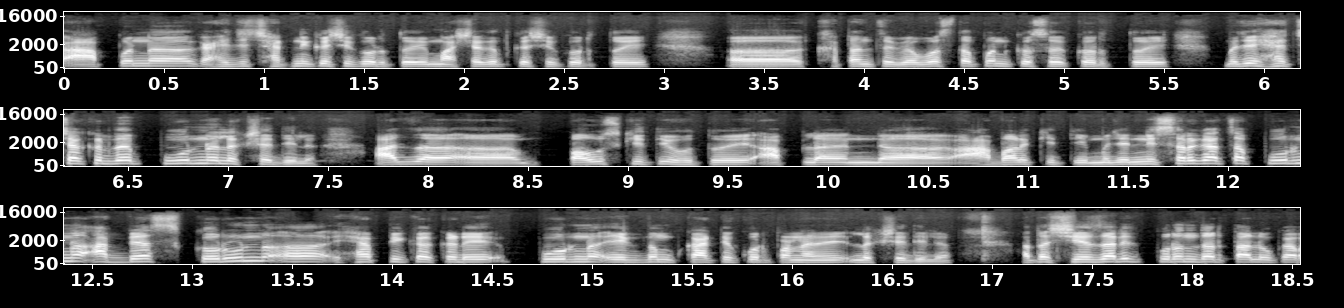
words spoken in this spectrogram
आपण ह्याची छाटणी कशी करतोय? मशागत कशी करतोय? खतांचं व्यवस्थापन कसं करतोय? म्हणजे ह्याच्याकडे पूर्ण लक्ष दिलं. आज पाऊस किती होतोय? आपला आभाळ किती? म्हणजे निसर्गाचा पूर्ण अभ्यास करून ह्या पिकाकडे पूर्ण एकदम काटेकोरपणाने लक्ष दिलं. आता शेज शेजारीच पुरंदर तालुका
